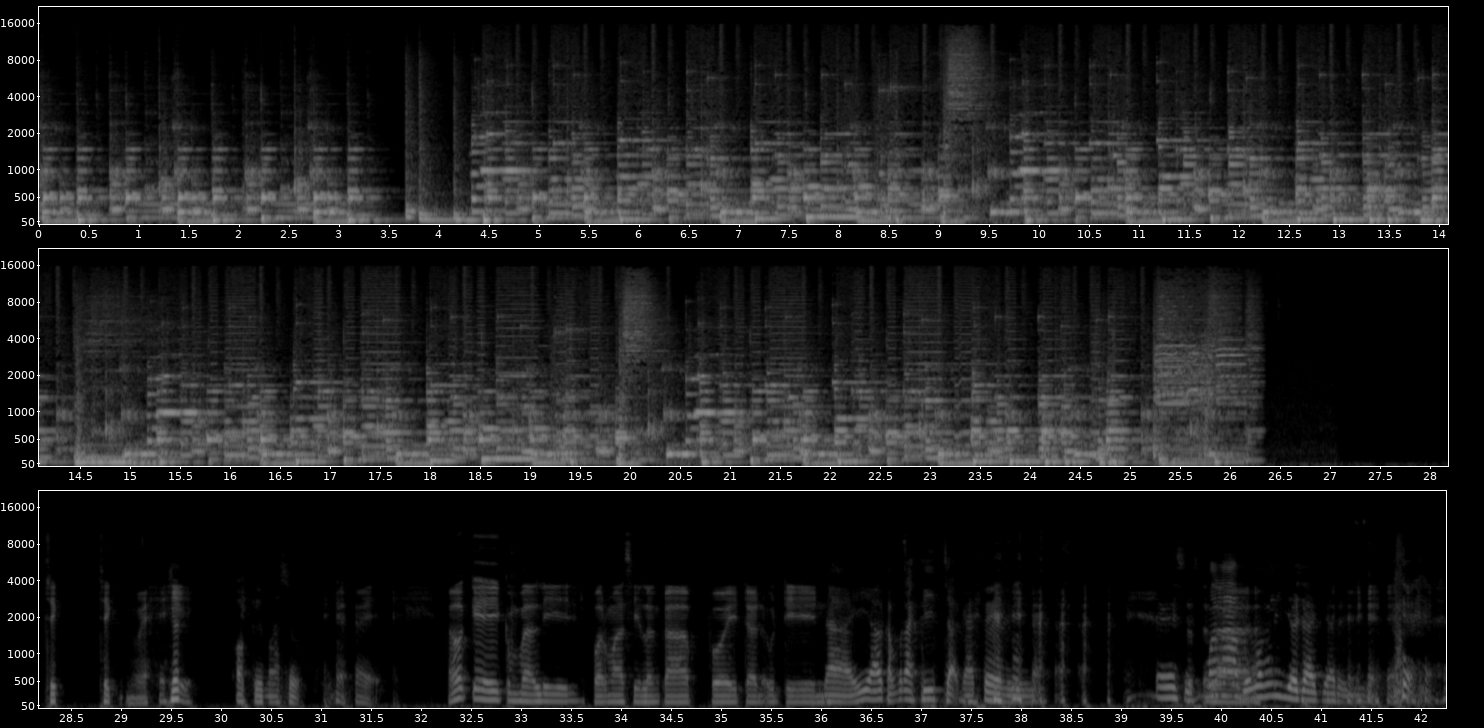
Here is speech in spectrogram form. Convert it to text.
Cek kembali formasi lengkap Boy dan Udin. Nah iya gak pernah dijak gatel. Yesus, Setelah- malah memang liya saja ini.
